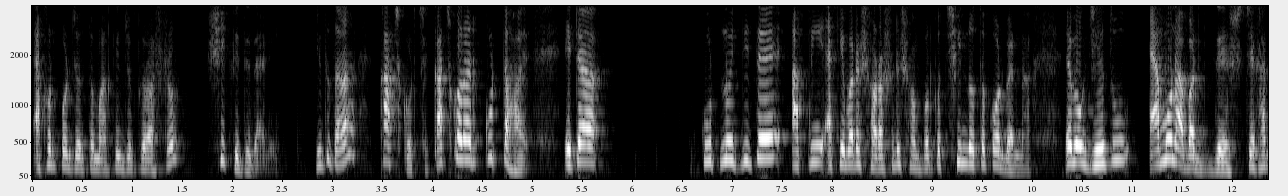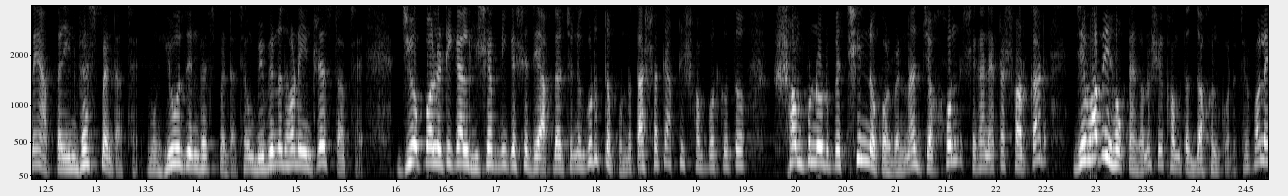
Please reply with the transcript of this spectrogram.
এখন পর্যন্ত মার্কিন যুক্তরাষ্ট্র স্বীকৃতি দেয়নি। কিন্তু তারা কাজ করছে। কাজ করার করতে হয়। এটা কূটনীতিতে আপনি একেবারে সরাসরি সম্পর্ক ছিন্ন তো করবেন না। এবং যেহেতু এমন আবার দেশ যেখানে আপনার ইনভেস্টমেন্ট আছে এবং হিউজ ইনভেস্টমেন্ট আছে এবং বিভিন্ন ধরনের ইন্টারেস্ট আছে জিও পলিটিক্যাল হিসেব নিকেশে যে আপনার জন্য গুরুত্বপূর্ণ, তার সাথে আপনি সম্পর্ক তো সম্পূর্ণরূপে ছিন্ন করবেন না, যখন সেখানে একটা সরকার যেভাবেই হোক না কেন সে ক্ষমতা দখল করেছে। ফলে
